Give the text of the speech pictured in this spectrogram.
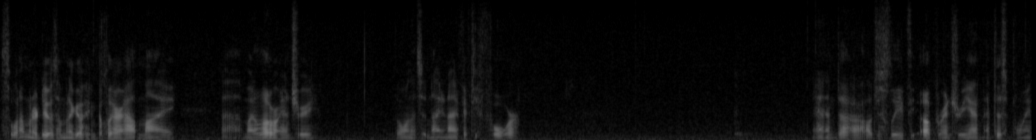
So what I'm going to do is I'm going to go ahead and clear out my uh, my lower entry, the one that's at 99.54. and uh, I'll just leave the upper entry in at this point.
